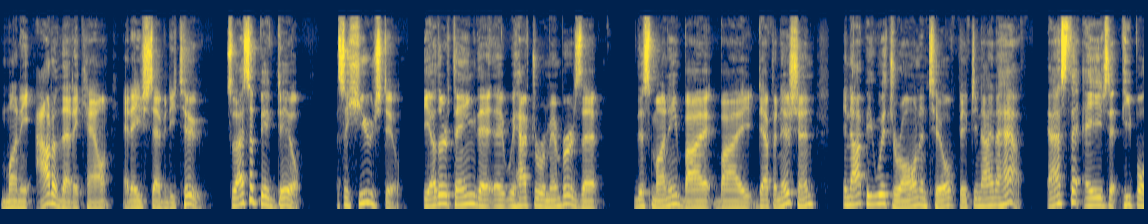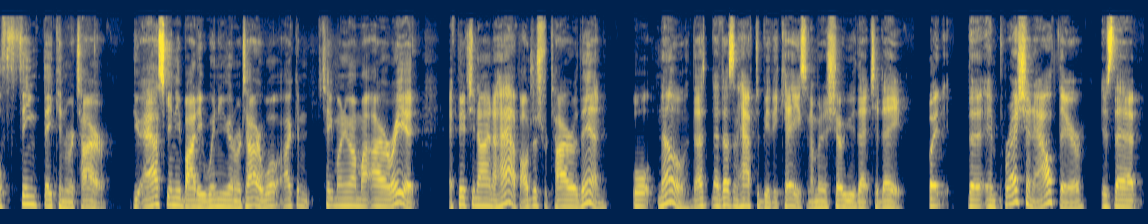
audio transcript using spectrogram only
money out of that account at age 72. So that's a big deal. That's a huge deal. The other thing that we have to remember is that this money by by definition cannot be withdrawn until 59 and a half. That's the age that people think they can retire. If you ask anybody when you're going to retire, well, I can take money on my IRA at, at 59 and a half. I'll just retire then. Well, no, that, that doesn't have to be the case. And I'm going to show you that today. But the impression out there is that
